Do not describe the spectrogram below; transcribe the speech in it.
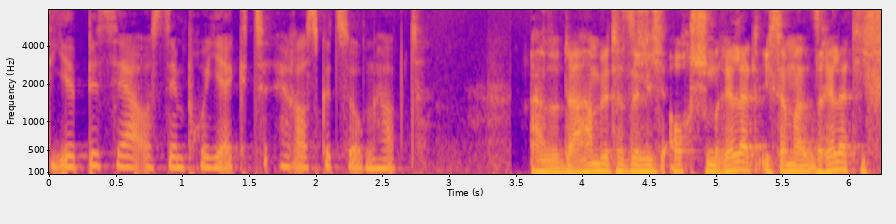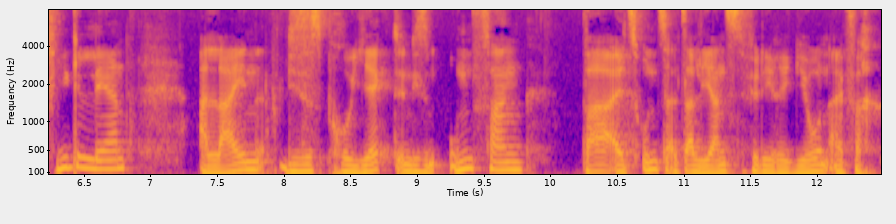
die ihr bisher aus dem Projekt herausgezogen habt. Also da haben wir tatsächlich auch schon relativ, ich sag mal, relativ viel gelernt. Allein dieses Projekt in diesem Umfang war als uns als Allianz für die Region einfach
